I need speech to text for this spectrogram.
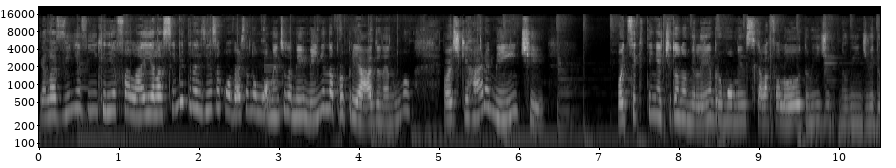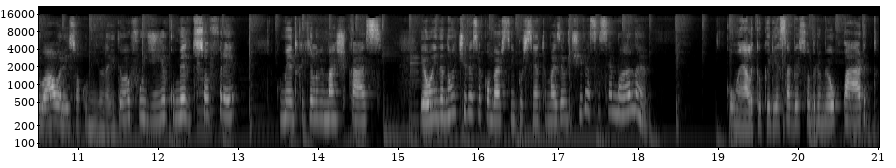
E ela vinha, vinha, queria falar e ela sempre trazia essa conversa num momento também bem inapropriado, né? Eu acho que raramente Pode ser que tenha tido, eu não me lembro, momentos que ela falou no individual ali só comigo, né? Então eu fugia com medo de sofrer, com medo que aquilo me machucasse. Eu ainda não tive essa conversa 100%, mas eu tive essa semana com ela que eu queria saber sobre o meu parto.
